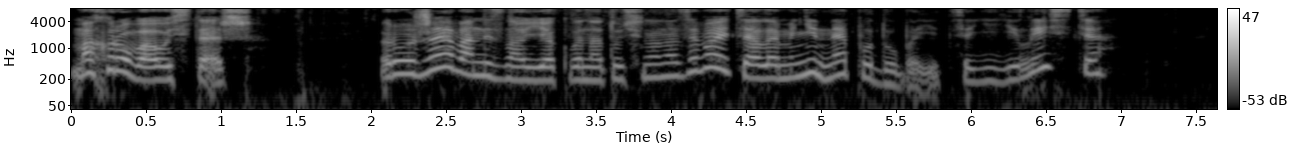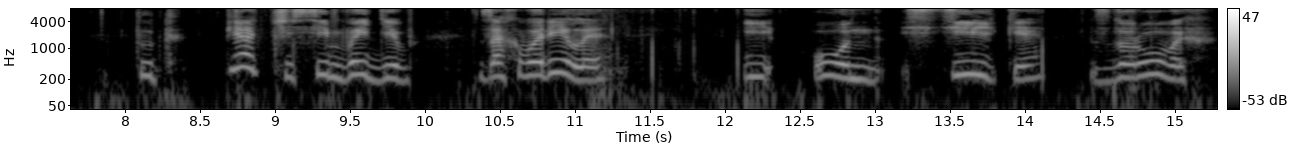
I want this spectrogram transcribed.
Махрова ось теж. Рожева, не знаю, як вона точно називається, але мені не подобається її листя. Тут 5 чи 7 видів захворіли, і он стільки здорових,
